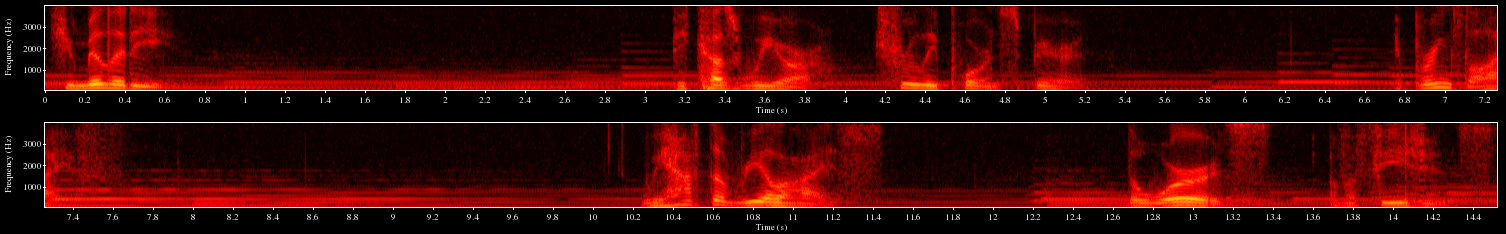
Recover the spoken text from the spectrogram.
Humility, because we are truly poor in spirit, it brings life. We have to realize the words of Ephesians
